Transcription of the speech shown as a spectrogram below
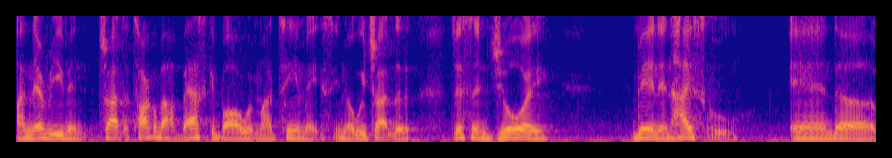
I never even tried to talk about basketball with my teammates. You know, we tried to just enjoy being in high school, and. Uh,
